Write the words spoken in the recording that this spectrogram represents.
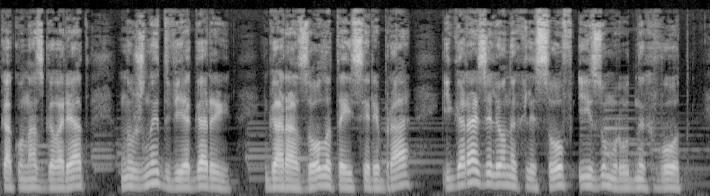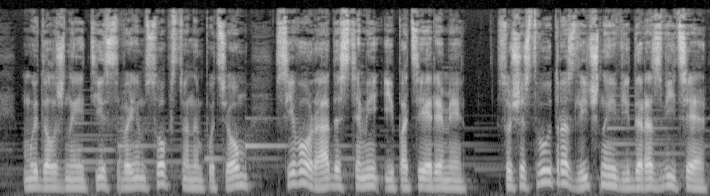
Как у нас говорят, нужны две горы – гора золота и серебра и гора зеленых лесов и изумрудных вод. Мы должны идти своим собственным путем с его радостями и потерями. Существуют различные виды развития,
